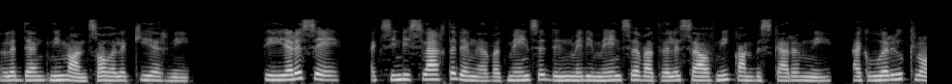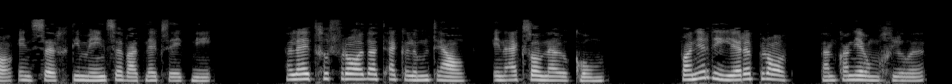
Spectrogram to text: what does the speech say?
hulle denk niemand zal hulle keer nie. Die Heere sê, ik zie die slechte dingen wat mensen doen met die mensen wat hulle zelf niet kan beschermen nie, ek hoor u klaar en zeg die mensen wat niks het nie. Hulle het gevra dat ik hulle moet help, en ik zal nou kom. Wanneer die Heere praat, dan kan je omgloeien,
